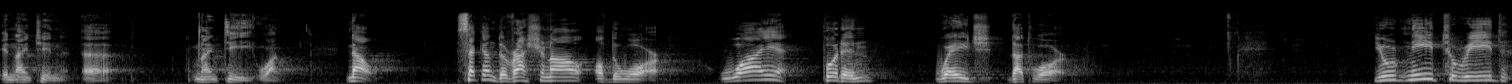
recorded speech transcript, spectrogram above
in 1991. uh, Now, second, the rationale of the war. Why Putin wage that war? You need to read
